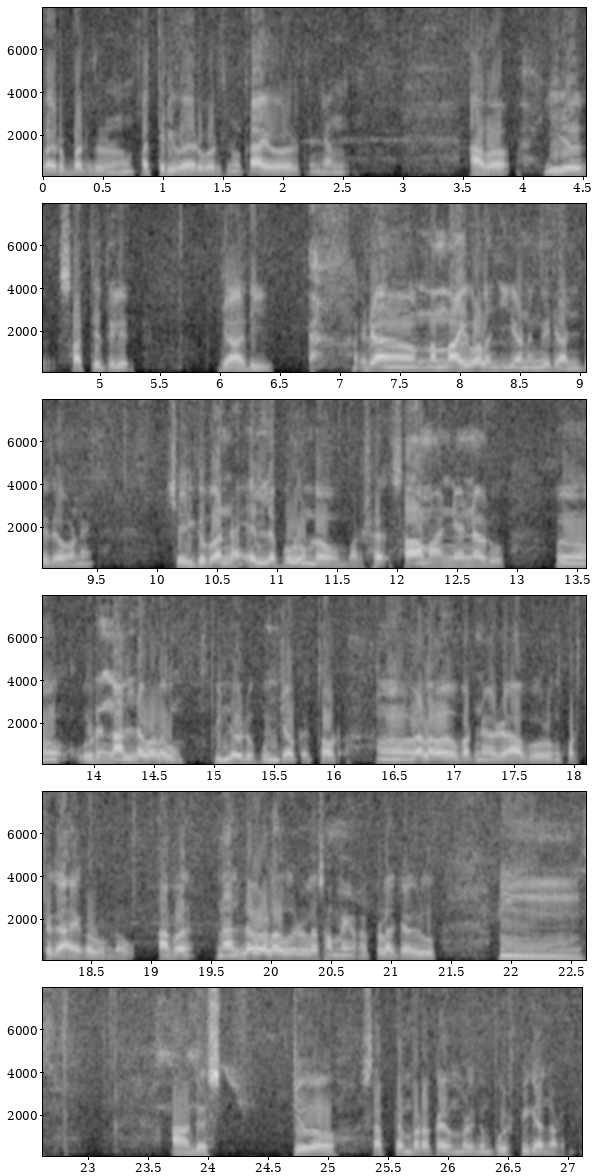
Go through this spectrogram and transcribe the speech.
വേർപെടുത്തുന്നു പത്തിരി വേർപെടുത്തുന്നു കായ വേർപെടുത്തുന്നു ഞാൻ അപ്പോൾ ഇത് സത്യത്തിൽ ജാതി നന്നായി വളം ചെയ്യുകയാണെങ്കിൽ രണ്ട് തവണ. ശരിക്കും പറഞ്ഞാൽ എല്ലപ്പോഴും ഉണ്ടാവും. പക്ഷേ സാമാന്യന ഒരു ഒരു നല്ല വളവും പിന്നെ ഒരു പുഞ്ചൊക്കെ വിളവ് പറഞ്ഞ ഒരു അപൂർവം കുറച്ച് കായകളുണ്ടാവും അപ്പോൾ നല്ല വിളവുള്ള സമയം എപ്പോഴാച്ചാൽ ഒരു ആഗസ്റ്റ് സെപ്റ്റംബറൊക്കെ ആകുമ്പോഴേക്കും പുഷ്പിക്കാൻ തുടങ്ങും.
